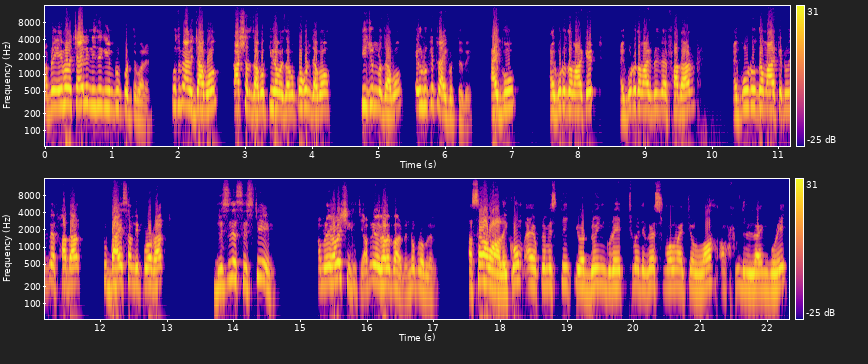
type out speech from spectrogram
আপনি এইভাবে চাইলে নিজেকে ইমপ্রুভ করতে পারেন। প্রথমে আমি যাব, কার সাথে যাব, কীভাবে যাব, কখন যাব, কি জন্য যাব, এগুলোকে ট্রাই করতে হবে। I go I go to the market I go to the market with my father I go to the market with my father to buy some the product this is a system আমরা এভাবে শিখেছি, আপনি ওইভাবে পারবেন নো প্রবলেম আসসালামু আলাইকুম I optimistic you are doing great by the grace of almighty Allah আলহামদুলিল্লাহ in great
